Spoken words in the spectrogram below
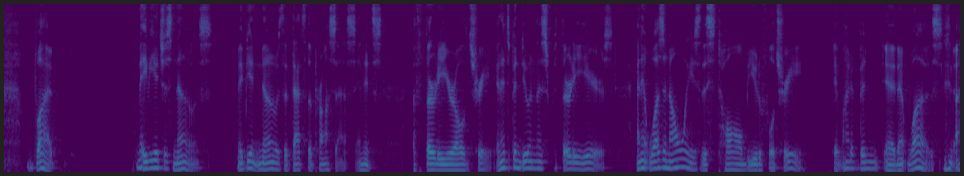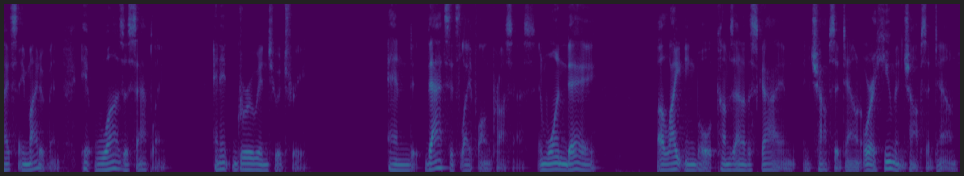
but maybe it just knows. Maybe it knows that that's the process and it's a 30 year old tree and it's been doing this for 30 years. And it wasn't always this tall, beautiful tree. It might have been, and it was, I say might have been, it was a sapling and it grew into a tree. And that's its lifelong process. And one day, a lightning bolt comes out of the sky and, and chops it down, or a human chops it down,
